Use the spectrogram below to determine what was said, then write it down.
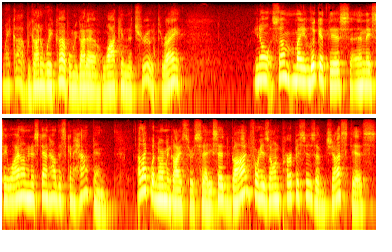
Wake up. We got to wake up and we got to walk in the truth, right? You know, some might look at this and they say, well, I don't understand how this can happen. I like what Norman Geisler said. He said, God, for his own purposes of justice,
